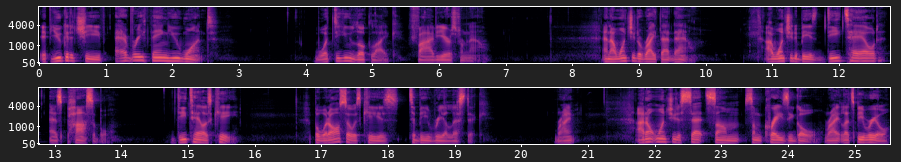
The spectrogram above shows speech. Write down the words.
If you could achieve everything you want, what do you look like five years from now? And I want you to write that down. I want you to be as detailed as possible. Detail is key. But what also is key is to be realistic, right? I don't want you to set some some crazy goal, right? Let's be real.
